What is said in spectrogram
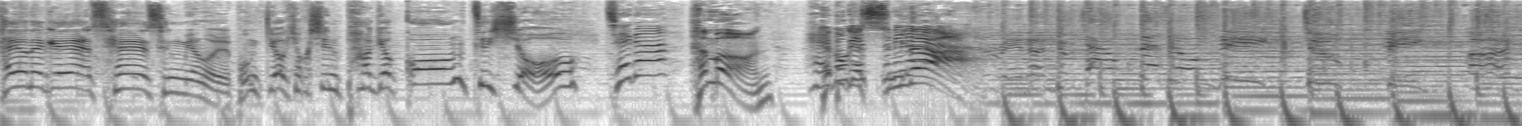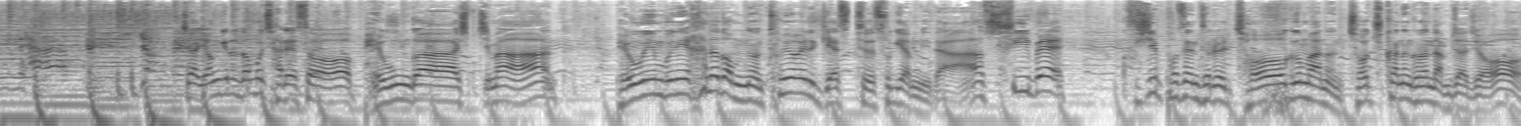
사연에게 새 생명을 본격 혁신 파격 꽁트쇼. 제가 한번 해보겠습니다. 자, 연기를 너무 잘해서 배우인가 싶지만 배우인 분이 하나도 없는 토요일 게스트 소개합니다. 수입의 90%를 저금하는, 저축하는 그런 남자죠.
